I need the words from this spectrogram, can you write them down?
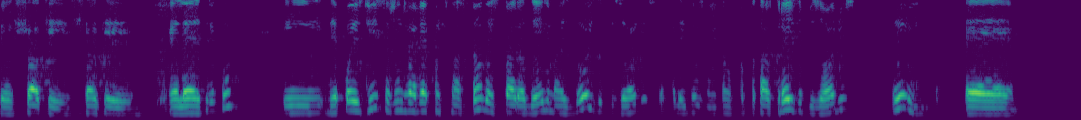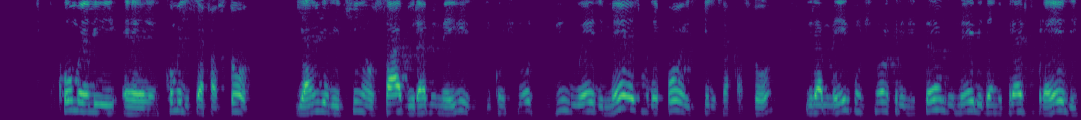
o choque, choque elétrico. E depois disso, a gente vai ver a continuação da história dele, mais dois episódios. Eu falei dois, então, total três episódios. Um, é, como, ele, é, como ele se afastou, e ainda ele tinha o sábio Rabi Meir, que continuou seguindo ele mesmo depois que ele se afastou. O Rabi Meir continuou acreditando nele, dando crédito para ele.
